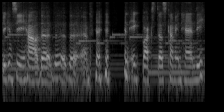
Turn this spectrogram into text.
So you can see how the the, the um, an egg box does come in handy.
